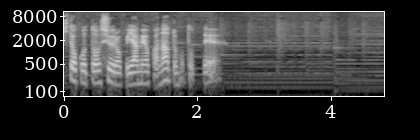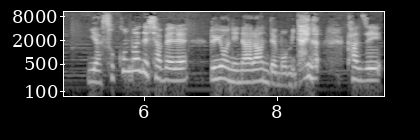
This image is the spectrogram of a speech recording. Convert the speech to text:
一言収録やめようかなと思っとって、いや、そこまで喋れるようにならんでも、みたいな感じ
